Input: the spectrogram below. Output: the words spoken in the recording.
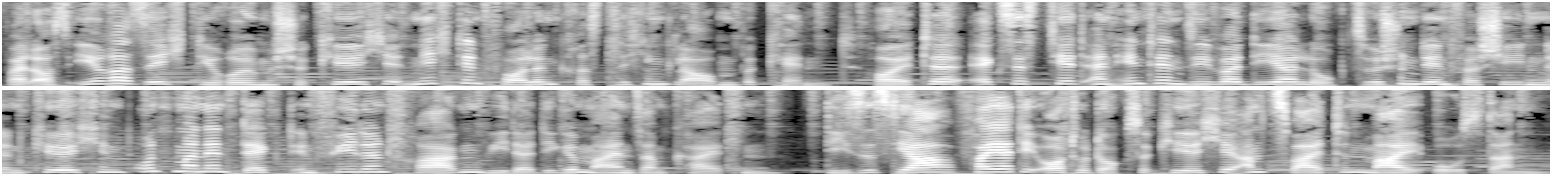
weil aus ihrer Sicht die römische Kirche nicht den vollen christlichen Glauben bekennt sind. Heute existiert ein intensiver Dialog zwischen den verschiedenen Kirchen und man entdeckt in vielen Fragen wieder die Gemeinsamkeiten. Dieses Jahr feiert die orthodoxe Kirche am 2. Mai Ostern.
